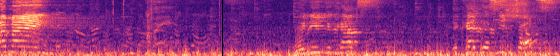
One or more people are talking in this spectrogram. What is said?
Amai. We need to cut the courtesy shots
